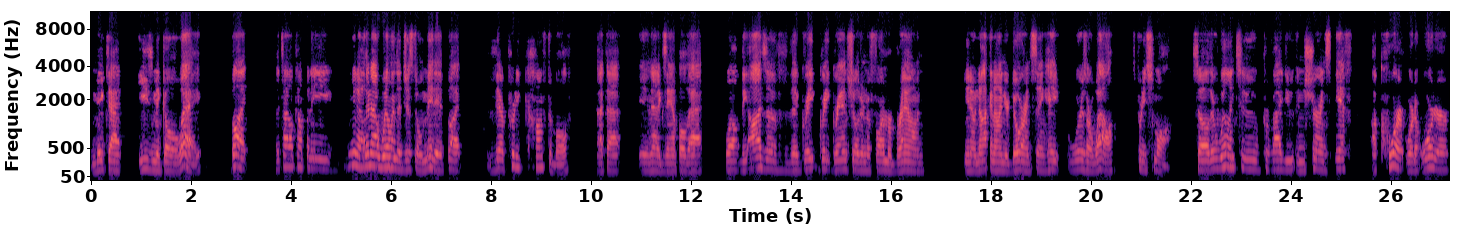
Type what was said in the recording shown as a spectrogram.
make that easement go away. But the title company, you know, they're not willing to just omit it, but they're pretty comfortable at that in that example that well the odds of the great great grandchildren of farmer brown you know knocking on your door and saying hey where's our well? It's pretty small. So they're willing to provide you insurance if a court were to order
